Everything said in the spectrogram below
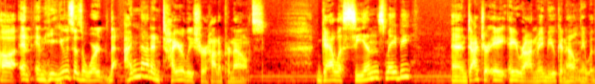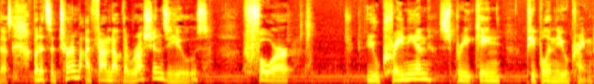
Uh, and, and he uses a word that I'm not entirely sure how to pronounce. Galicians, maybe? And Dr. A. Aaron, maybe you can help me with this. But it's a term I found out the Russians use for Ukrainian speaking people in the Ukraine.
